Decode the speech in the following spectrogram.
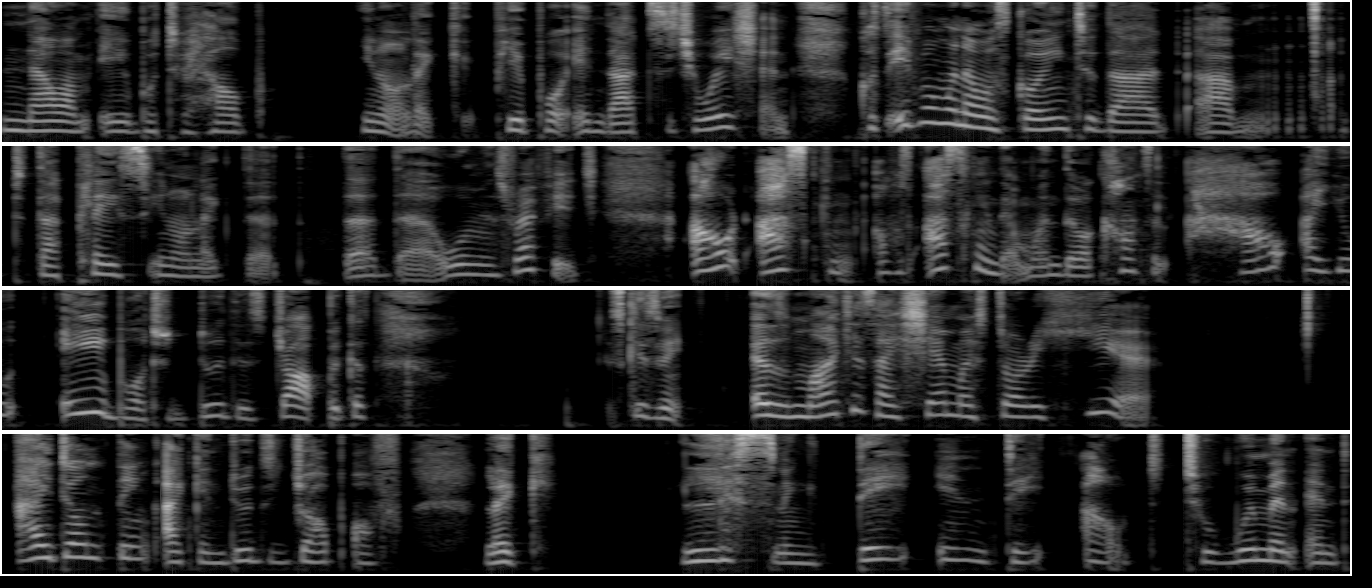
now I'm able to help, you know, like people in that situation. Because even when I was going to that, um, to that place, you know, like the, the, the women's refuge, I would asking, I was asking them when they were counseling, how are you able to do this job? Because, excuse me, as much as I share my story here, I don't think I can do the job of like listening day in, day out to women and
